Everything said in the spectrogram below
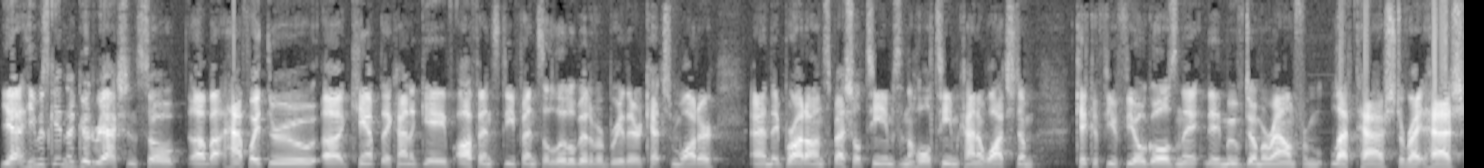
Yeah, he was getting a good reaction. So uh, about halfway through uh, camp, they kind of gave offense, defense a little bit of a breather, catch some water, and they brought on special teams, and the whole team kind of watched him kick a few field goals, and they, they moved him around from left hash to right hash,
